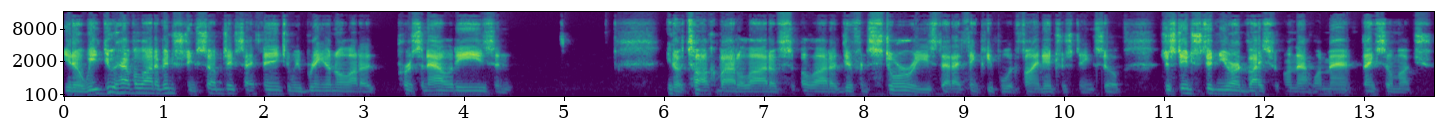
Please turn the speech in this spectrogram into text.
You know, we do have a lot of interesting subjects, I think, and we bring in a lot of personalities and you know talk about a lot of a lot of different stories that I think people would find interesting. So just interested in your advice on that one, man. Thanks so much.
